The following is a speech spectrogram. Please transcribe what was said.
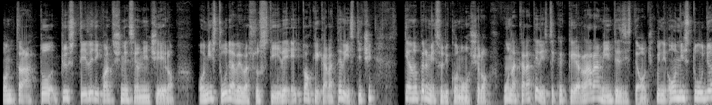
contratto più stelle di quante ce ne siano in cielo. Ogni studio aveva il suo stile e tocchi caratteristici che hanno permesso di conoscerlo, una caratteristica che raramente esiste oggi. Quindi ogni studio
